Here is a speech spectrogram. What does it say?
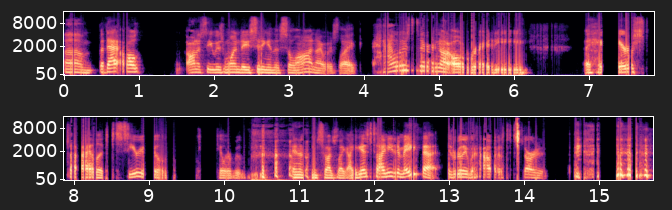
Um, but that all honestly was one day sitting in the salon. I was like, how is there not already a hairstylist serial killer movie? and so I was like, I guess I need to make that. Is really how it started.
